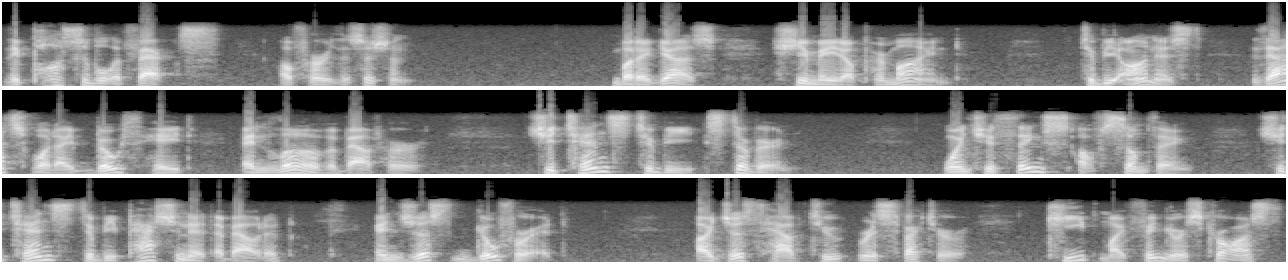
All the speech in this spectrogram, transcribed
the possible effects of her decision. But I guess she made up her mind. To be honest, that's what I both hate and love about her. She tends to be stubborn. When she thinks of something, she tends to be passionate about it and just go for it. I just have to respect her, keep my fingers crossed,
